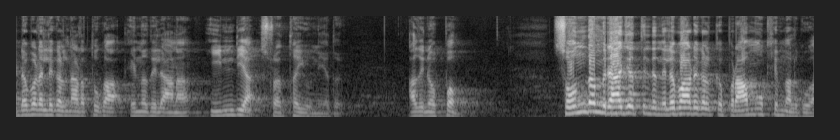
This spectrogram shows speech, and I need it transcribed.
ഇടപെടലുകൾ നടത്തുക എന്നതിലാണ് ഇന്ത്യ ശ്രദ്ധയൂന്നിയത്. അതിനൊപ്പം സ്വന്തം രാജ്യത്തിന്റെ നിലപാടുകൾക്ക് പ്രാമുഖ്യം നൽകുക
